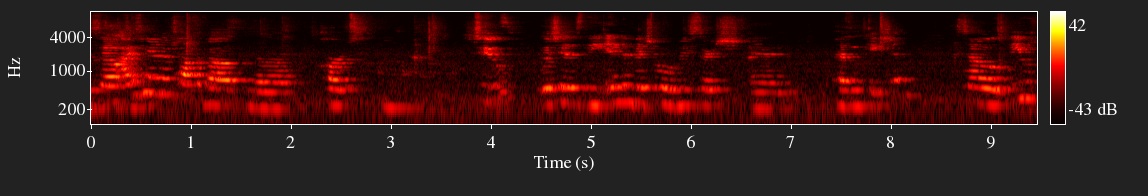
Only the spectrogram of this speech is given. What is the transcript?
So I'm here to talk about the part two, which is the individual research and presentation. So we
